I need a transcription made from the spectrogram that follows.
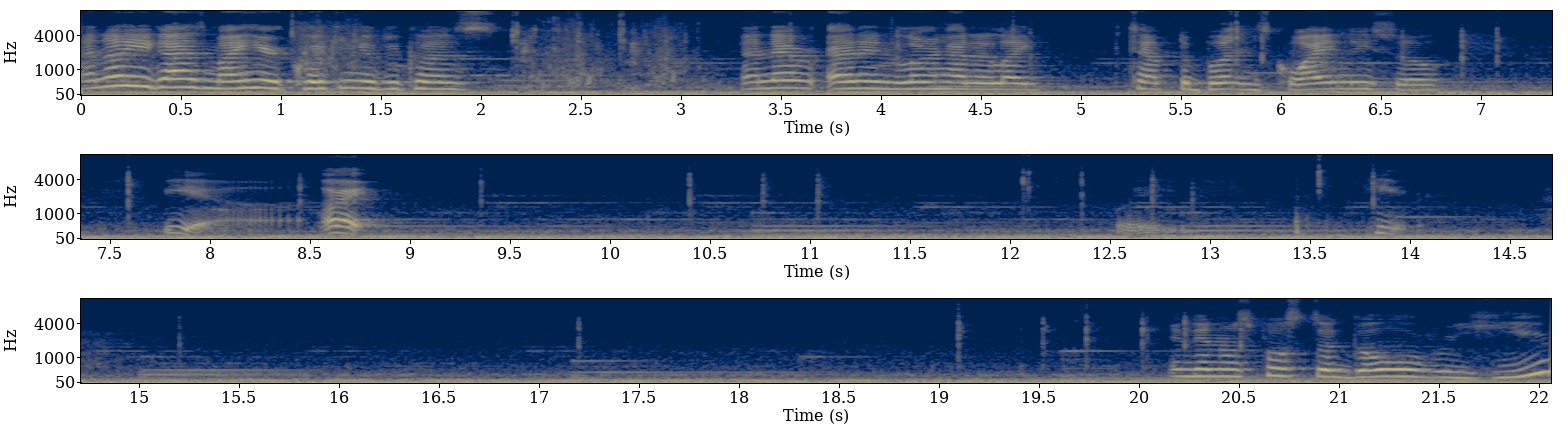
I know you guys might hear clicking is because I never I didn't learn how to like tap the buttons quietly, so yeah. Alright. Wait. Here. And then I'm supposed to go over here?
